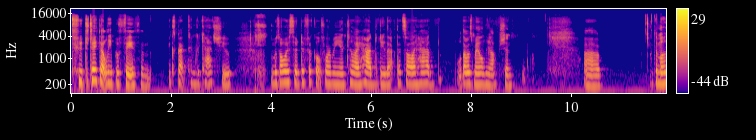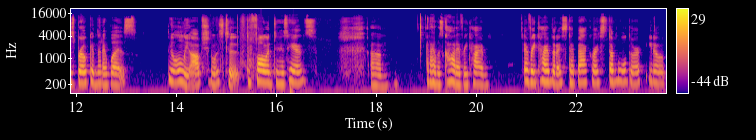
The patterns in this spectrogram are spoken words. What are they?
to, to take that leap of faith and expect him to catch you was always so difficult for me until I had to do that. That's all I had. Well, that was my only option. Uh, the most broken that I was, the only option was to, to fall into his hands. Um, and I was caught every time. Every time that I step back or I stumbled or, you know,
